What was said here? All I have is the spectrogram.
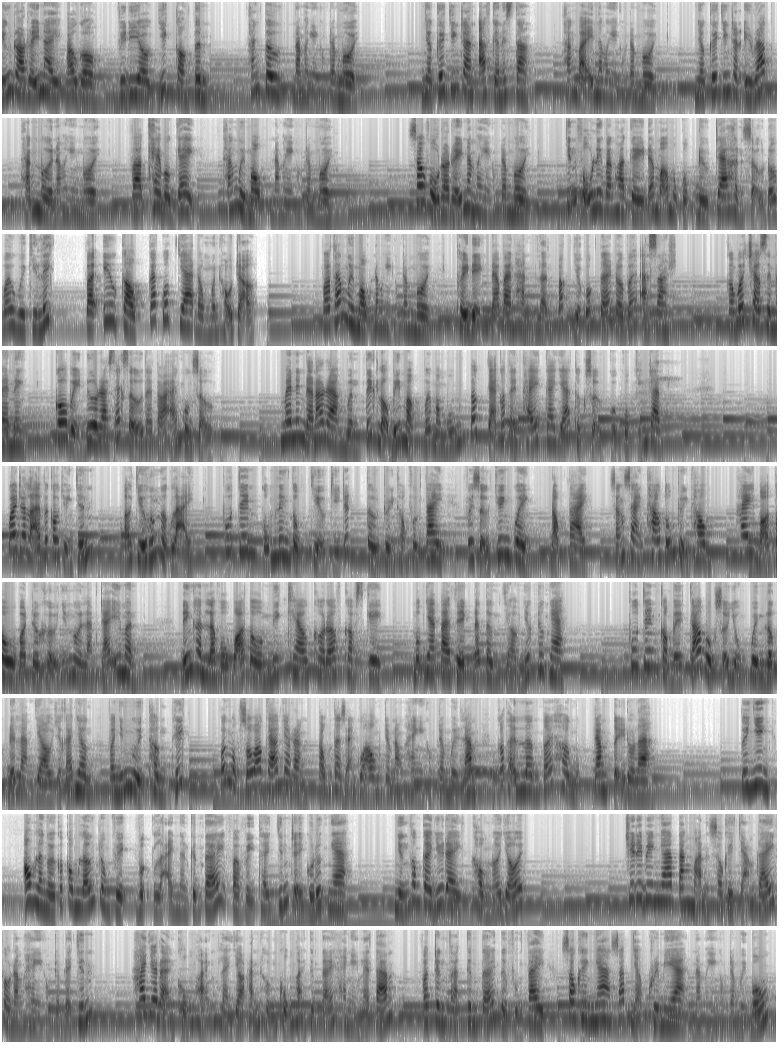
Những rò rỉ này bao gồm video giết con tin tháng 4 năm 2010, nhật ký chiến tranh Afghanistan tháng 7 năm 2010, nhật ký chiến tranh Iraq tháng 10 năm 2010 và Cablegate tháng 11 năm 2010. Sau vụ rò rỉ năm 2010, chính phủ Liên bang Hoa Kỳ đã mở một cuộc điều tra hình sự đối với Wikileaks và yêu cầu các quốc gia đồng minh hỗ trợ. Vào tháng 11 năm 2010, Thụy Điển đã ban hành lệnh bắt giữ quốc tế đối với Assange. Còn với Chelsea Manning, cô bị đưa ra xét xử tại tòa án quân sự. Manning đã nói rằng mình tiết lộ bí mật với mong muốn tất cả có thể thấy cái giá thực sự của cuộc chiến tranh. Quay trở lại với câu chuyện chính, ở chiều hướng ngược lại, Putin cũng liên tục chịu chỉ trích từ truyền thông phương Tây vì sự chuyên quyền, độc tài, sẵn sàng thao túng truyền thông hay bỏ tù và trừ khử những người làm trái ý mình. Điển hình là vụ bỏ tù Mikhail Khodorkovsky, một nhà tài phiệt đã từng giàu nhất nước Nga. Putin còn bị cáo buộc sử dụng quyền lực để làm giàu cho cá nhân và những người thân thiết với một số báo cáo cho rằng tổng tài sản của ông trong năm 2015 có thể lên tới hơn 100 tỷ đô la. Tuy nhiên, ông là người có công lớn trong việc vực lại nền kinh tế và vị thế chính trị của nước Nga. Những thống kê dưới đây không nói dối. GDP Nga tăng mạnh sau khi chạm đáy vào năm 2009. Hai giai đoạn khủng hoảng là do ảnh hưởng khủng hoảng kinh tế 2008 và trừng phạt kinh tế từ phương Tây sau khi Nga sáp nhập Crimea năm 2014.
